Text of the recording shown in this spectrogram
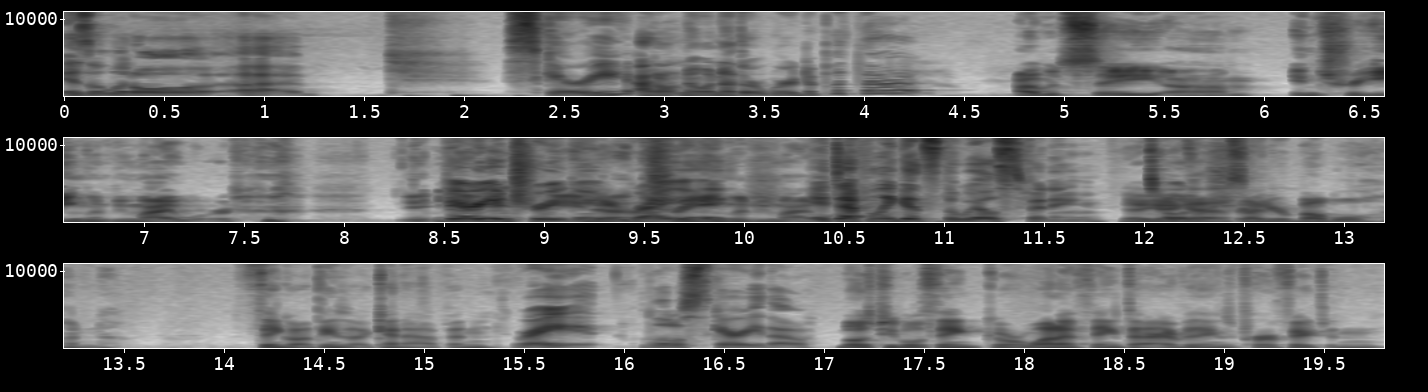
is a little uh, scary i don't know another word to put that I would say um, intriguing would be my word. very intriguing Yeah. right Intriguing it, would be my it word. definitely gets the wheels spinning Yeah, you gotta Totally. get outside of your bubble and think about things that can happen. right a little scary though Most people think or want to think that everything's perfect and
